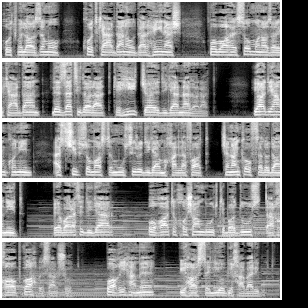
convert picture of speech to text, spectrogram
حکم لازم و کد کردن و در حینش مباحثه و مناظره کردن لذتی دارد که هیچ جای دیگر ندارد. یادی هم کنیم از چیپس و ماست موسی و دیگر مخلفات چنان که افتاد و دانید. به عبارت دیگر اوقات خوشان بود که با دوست در خوابگاه به سر شد. باقی همه بیحاصلی و بیخبری بود.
